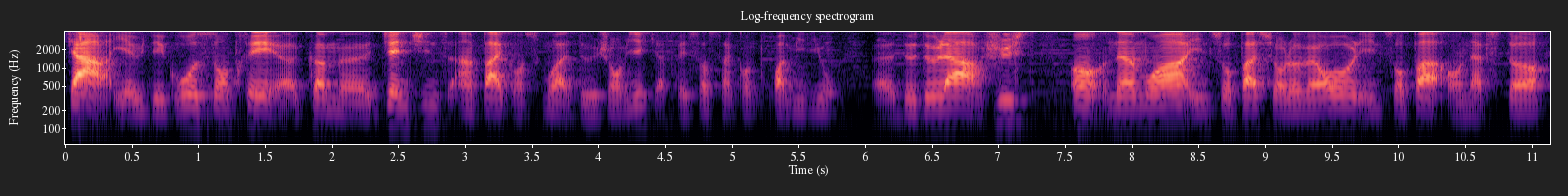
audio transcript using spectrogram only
car il y a eu des grosses entrées euh, comme euh, Genshin's Impact en ce mois de janvier qui a fait 153 millions euh, de dollars juste en un mois. Ils ne sont pas sur l'overall, ils ne sont pas en App Store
